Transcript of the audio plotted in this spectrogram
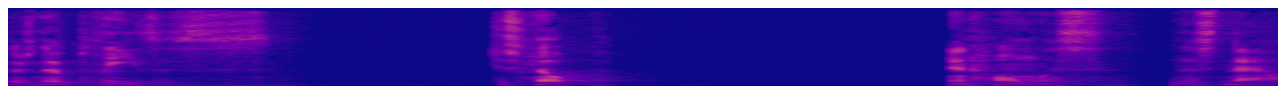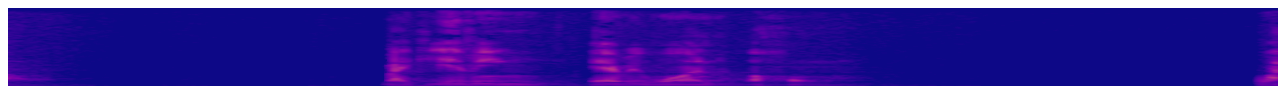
there's no pleases, just help in homelessness now by giving everyone a home. Wow.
